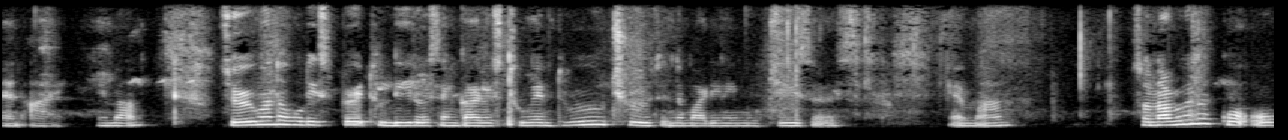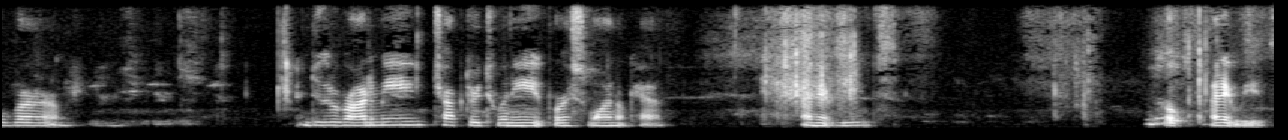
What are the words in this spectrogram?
and I. Amen. So we want the Holy Spirit to lead us and guide us to and through truth in the mighty name of Jesus. Amen. So now we're going to go over Deuteronomy chapter 28, verse 1, okay? And it reads, Oh, and it reads,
